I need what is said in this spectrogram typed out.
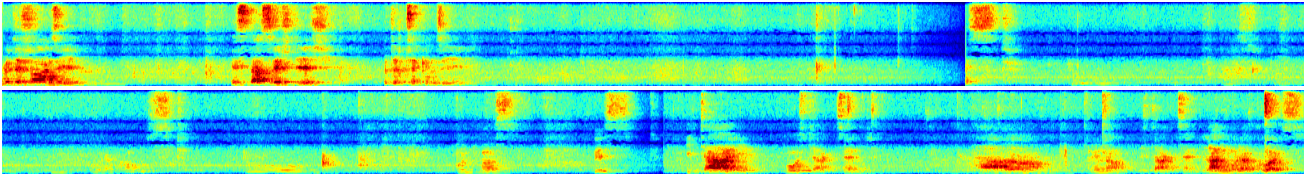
bitte schauen Sie. Ist das richtig? Bitte checken Sie. Bist woher kommst du und was ist Italien? Wo ist der Akzent? Genau. Ist der Akzent lang oder kurz?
